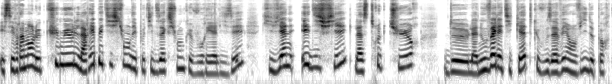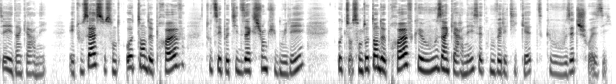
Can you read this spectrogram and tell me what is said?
Et c'est vraiment le cumul, la répétition des petites actions que vous réalisez qui viennent édifier la structure de la nouvelle étiquette que vous avez envie de porter et d'incarner. Et tout ça, ce sont autant de preuves, toutes ces petites actions cumulées, sont autant de preuves que vous incarnez cette nouvelle étiquette que vous vous êtes choisie.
